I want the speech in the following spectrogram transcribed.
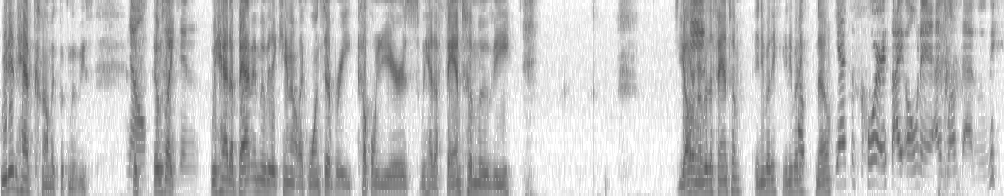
We didn't have comic book movies. No, was- it was I like- didn't. We had a Batman movie that came out like once every couple years. We had a Phantom movie. Do y'all Hey. remember the Phantom? Anybody? Anybody? Oh, no? Yes, of course. I own it. I love that movie.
